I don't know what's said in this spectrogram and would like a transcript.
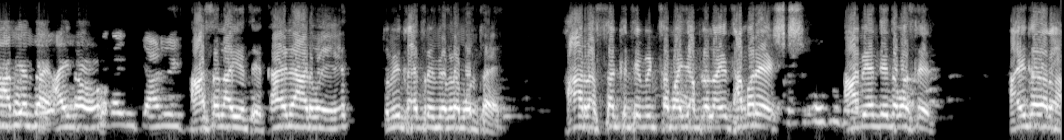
अभियंता आहे. ऐका हो. असं नाही येते काय नाही आडवं येत. तुम्ही काहीतरी वेगळं बोलताय. हा रस्ता किती मीटरचा पाहिजे आपल्याला? हे थांबा रे. अभियंता इथं बसलेत. ऐका जरा.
